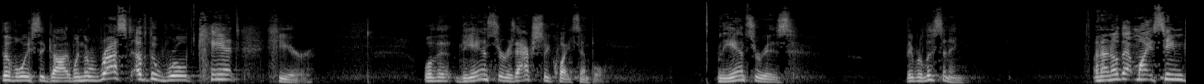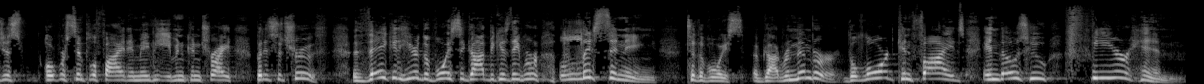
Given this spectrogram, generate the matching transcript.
the voice of God when the rest of the world can't hear? Well, the, the answer is actually quite simple. And the answer is they were listening. And I know that might seem just oversimplified and maybe even contrite, but it's the truth. They could hear the voice of God because they were listening to the voice of God. Remember, the Lord confides in those who fear him.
